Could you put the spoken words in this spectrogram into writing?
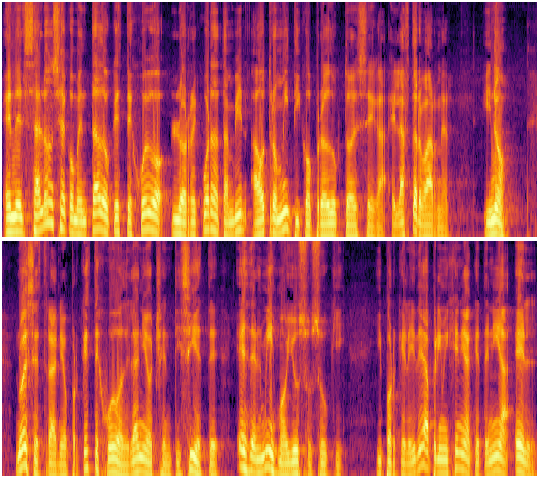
En el salón se ha comentado que este juego lo recuerda también a otro mítico producto de Sega, el Afterburner. Y no, no es extraño porque este juego del año 87 es del mismo Yu Suzuki y porque la idea primigenia que tenía él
